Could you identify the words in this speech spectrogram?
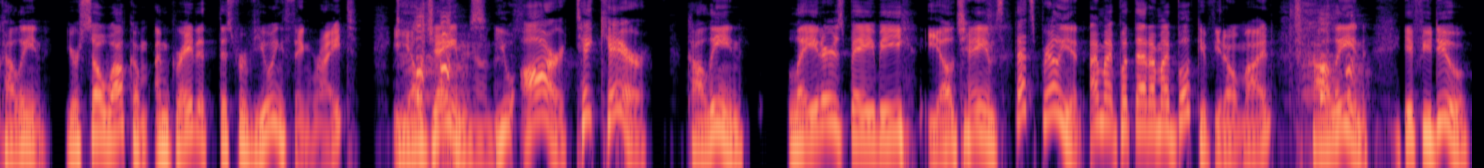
Colleen, you're so welcome. I'm great at this reviewing thing, right? E.L. James, man. you are. Take care. Colleen, laters, baby. E.L. James, that's brilliant. I might put that on my book if you don't mind. Colleen, if you do,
